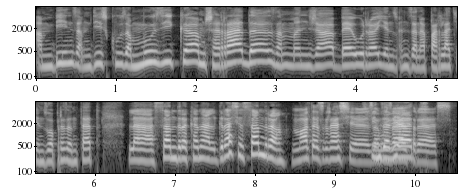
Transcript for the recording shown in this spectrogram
amb vins, amb discos, amb música, amb xerrades, amb menjar, beure, i ens, ens en ha parlat i ens ho ha presentat la Sandra Canal. Gràcies, Sandra. Moltes gràcies fins a vosaltres. Aviat.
